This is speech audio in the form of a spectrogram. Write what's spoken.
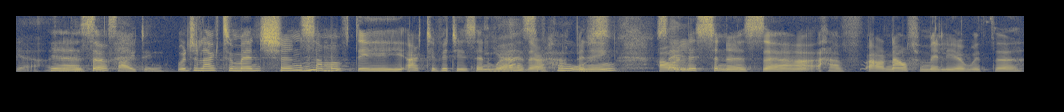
yeah, I yeah, think it's so exciting. Would you like to mention mm-hmm. some of the activities and yes, where they're happening? Our so listeners uh, have are now familiar with the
